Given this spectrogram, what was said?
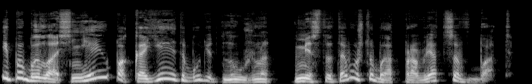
и побыла с нею, пока ей это будет нужно, вместо того, чтобы отправляться в Бат.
